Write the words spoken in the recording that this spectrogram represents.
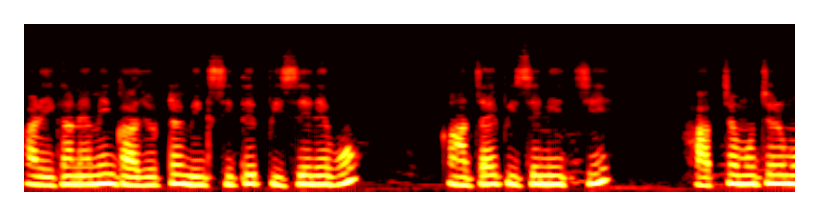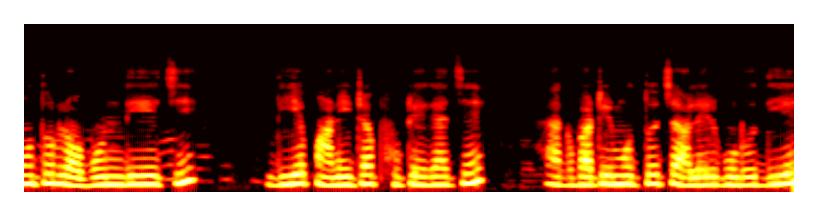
আর এখানে আমি গাজরটা মিক্সিতে পিষে নেব। কাঁচায় পিষে নিচ্ছি। হাফ চামচের মতো লবণ দিয়েছি। দিয়ে পানিটা ফুটে গেছে। এক বাটির মতো চালের গুঁড়ো দিয়ে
